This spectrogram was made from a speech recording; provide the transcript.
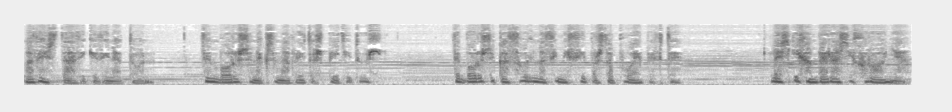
Μα δεν στάθηκε δυνατόν. Δεν μπορούσε να ξαναβρει το σπίτι τους. Δεν μπορούσε καθόλου να θυμηθεί προς τα που έπεφτε. Λες και είχαν περάσει χρόνια.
